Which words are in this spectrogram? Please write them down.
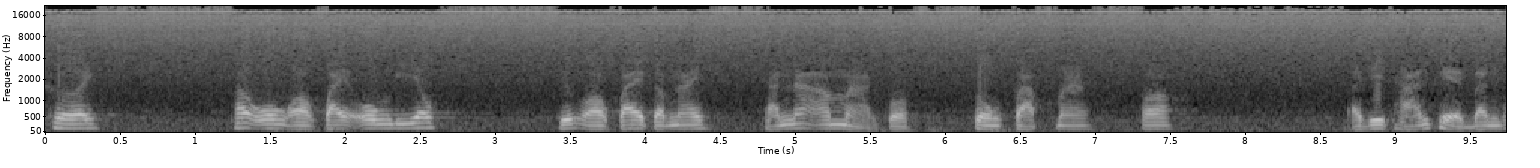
เคย พระองค์ออกไปองค์เดียว ถึงออกไปกับนายฉันนะอมาตก็ส่งกลับมาพออธิษฐานเฉดบรรพ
